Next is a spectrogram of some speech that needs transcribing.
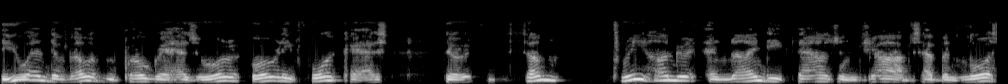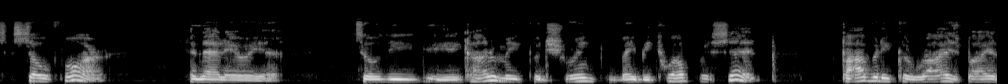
The UN Development Program has already forecast there some 390,000 jobs have been lost so far in that area. So the, the economy could shrink maybe 12%. Poverty could rise by a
